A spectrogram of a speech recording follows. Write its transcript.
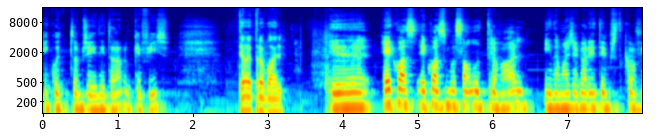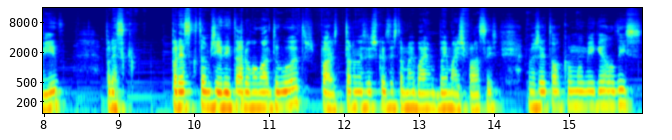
Enquanto estamos a editar, o que é fixe. Teletrabalho. É, é, quase, é quase uma sala de trabalho, ainda mais agora em tempos de Covid. Parece que, parece que estamos a editar um ao lado do outro. torna as coisas também bem, bem mais fáceis. Mas é tal como o Miguel disse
